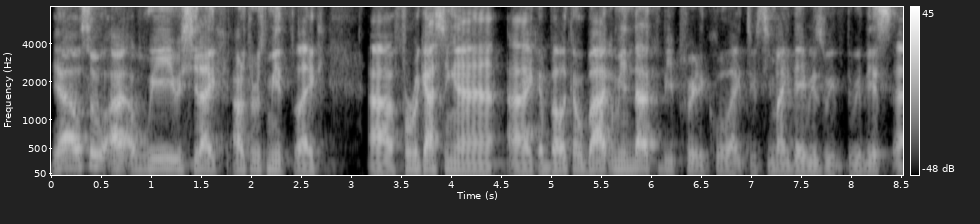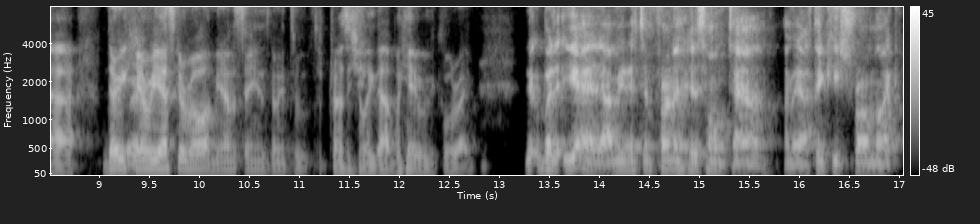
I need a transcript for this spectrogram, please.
Yeah. Also, uh, we, we see like Arthur Smith like uh, forecasting a, like a bell cow back. I mean, that could be pretty cool. Like to see Mike Davis with with this uh, Derrick right. Henry esque role. I mean, I'm saying it's going to, to transition like that, but yeah, it would be cool, right? Yeah, But yeah, I mean, it's in front of his hometown. I mean, I think he's from like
